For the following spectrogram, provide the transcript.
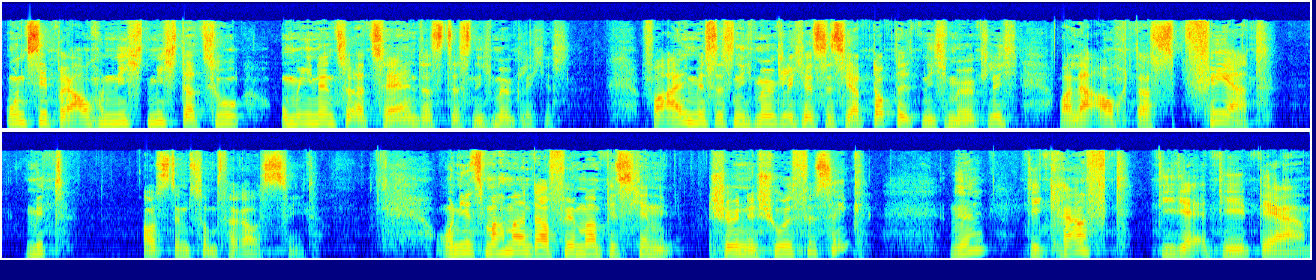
Und Sie brauchen nicht mich dazu, um Ihnen zu erzählen, dass das nicht möglich ist. Vor allem ist es nicht möglich, es ist ja doppelt nicht möglich, weil er auch das Pferd mit aus dem Sumpf herauszieht. Und jetzt machen wir dafür mal ein bisschen schöne Schulphysik. Ne? Die Kraft, die der, die der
